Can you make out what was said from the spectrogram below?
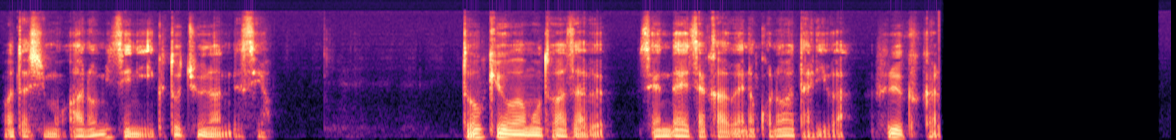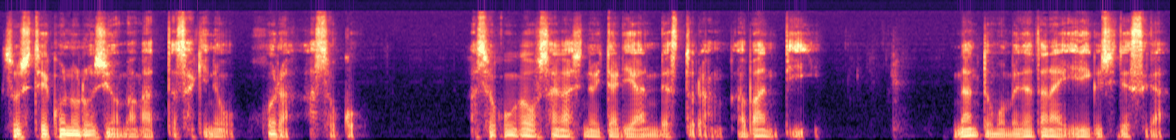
私もあの店に行く途中なんですよ。東京は元麻布仙台坂上のこの辺りは古くからそしてこの路地を曲がった先のほらあそこあそこがお探しのイタリアンレストランアバンティなんとも目立たない入り口ですが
